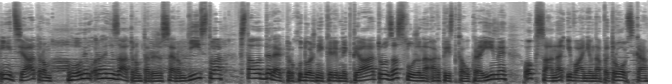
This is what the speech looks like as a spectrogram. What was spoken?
Ініціатором, головним організатором та режисером дійства стала директор, художній керівник театру, заслужена артистка України Оксана Іванівна Петровська.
